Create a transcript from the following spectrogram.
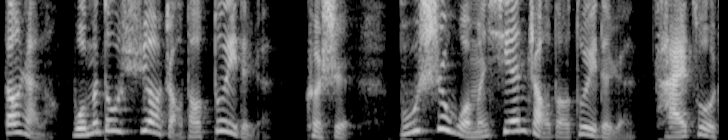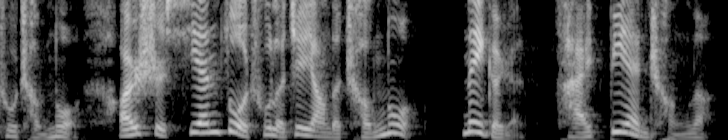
当然了，我们都需要找到对的人。可是，不是我们先找到对的人才做出承诺，而是先做出了这样的承诺，那个人才变成了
